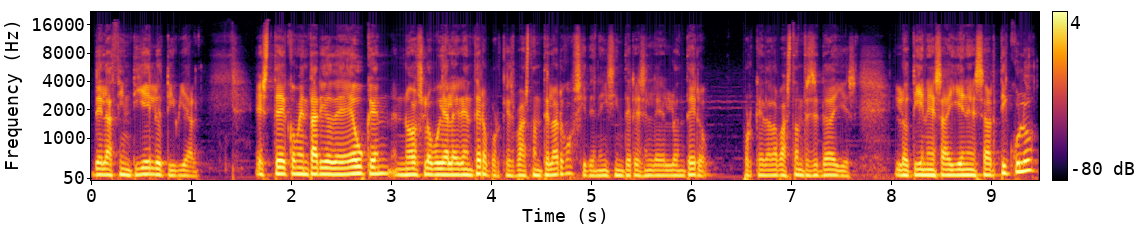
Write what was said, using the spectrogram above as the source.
de la cintilla iliotibial. Este comentario de Euken no os lo voy a leer entero porque es bastante largo. Si tenéis interés en leerlo entero, porque da bastantes detalles, lo tienes ahí en ese artículo.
